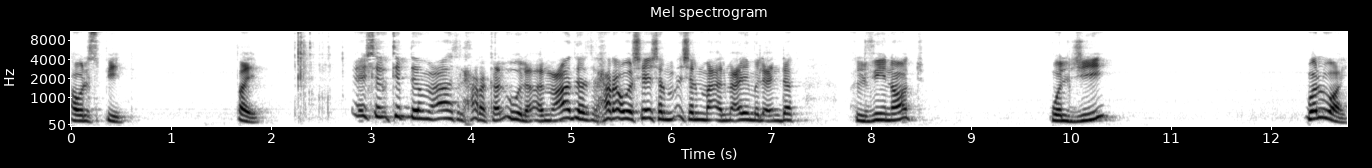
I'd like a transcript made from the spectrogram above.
أو ال speed. طيب إيش تبدأ معادلة الحركة الأولى؟ المعادلة الحركة أول شيء إيش إيش المعالم اللي عندك؟ ال V naught وال g وال y.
